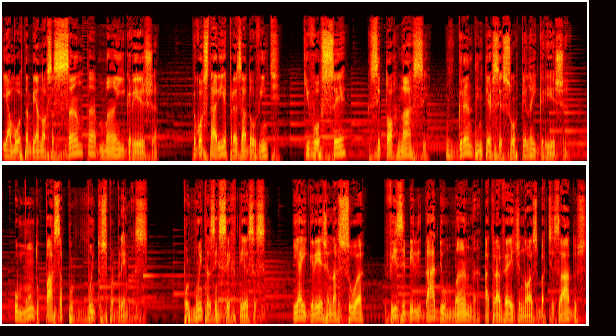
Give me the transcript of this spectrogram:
e amor também à nossa Santa Mãe Igreja. Eu gostaria, prezado ouvinte, que você se tornasse um grande intercessor pela Igreja. O mundo passa por muitos problemas, por muitas incertezas, e a Igreja, na sua visibilidade humana através de nós batizados,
